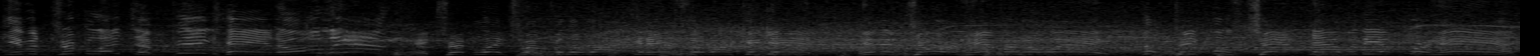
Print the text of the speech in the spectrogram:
giving Triple H a big hand. Oh, look out. And Triple H went for the Rock, and here's the Rock again. And the two are hammering away. The People's Champ now with the upper hand.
